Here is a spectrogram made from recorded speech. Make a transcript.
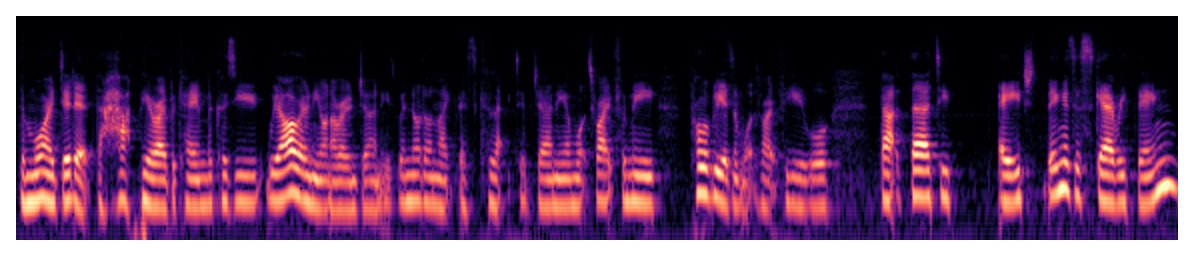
the more I did it the happier I became because you we are only on our own journeys. We're not on like this collective journey. And what's right for me probably isn't what's right for you. Or that 30 age thing is a scary thing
